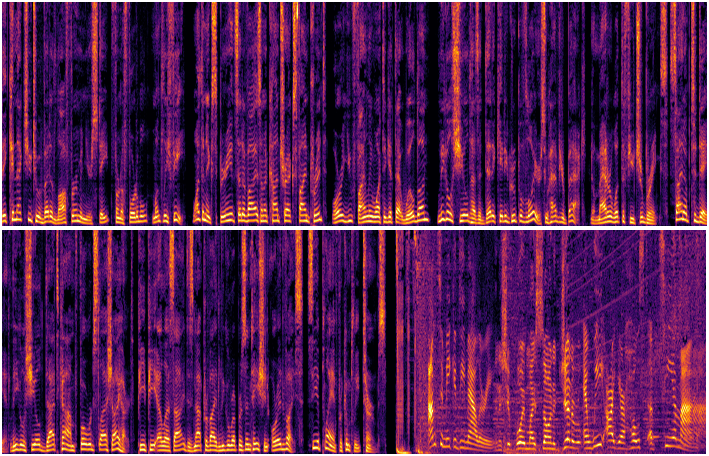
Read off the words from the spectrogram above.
They connect you to a vetted law firm in your state for an affordable monthly fee. Want an experienced set of eyes on a contract's fine print? Or you finally want to get that will done? Legal Shield has a dedicated group of lawyers who have your back, no matter what the future brings. Sign up today at LegalShield.com forward slash iHeart. PPLSI does not provide legal representation or advice. See a plan for complete terms. I'm Tamika D. Mallory. And it's your boy, Mysonne, the General. And we are your host of TMI.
